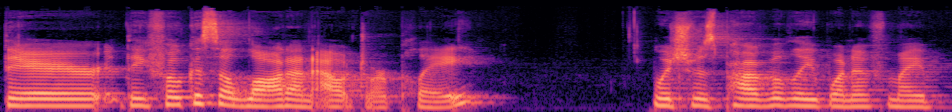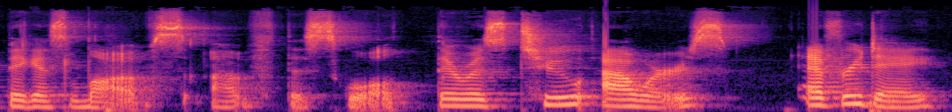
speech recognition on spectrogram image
there, they focus a lot on outdoor play which was probably one of my biggest loves of this school. There was 2 hours every day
